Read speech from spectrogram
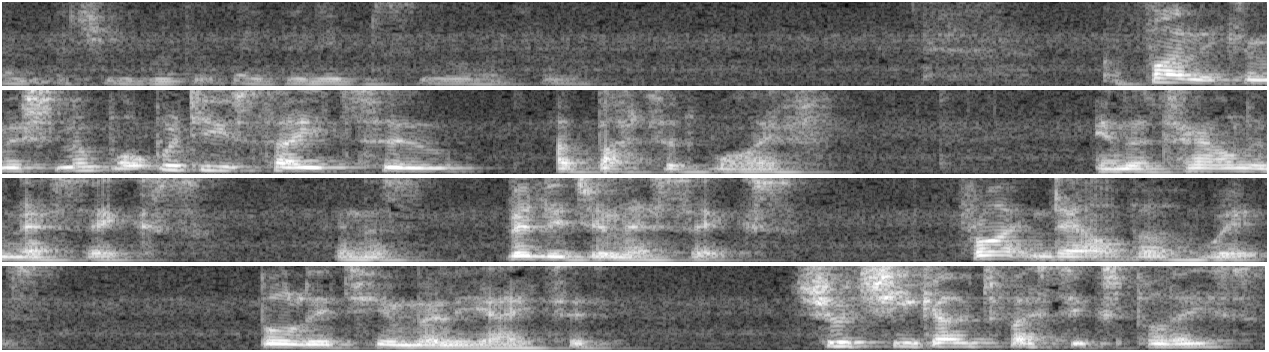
um, achievement that they've been able to see all that through. finally, Commissioner, what would you say to a battered wife in a town in Essex, in a village in Essex, frightened out of her wits, bullied, humiliated? Should she go to Essex Police?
